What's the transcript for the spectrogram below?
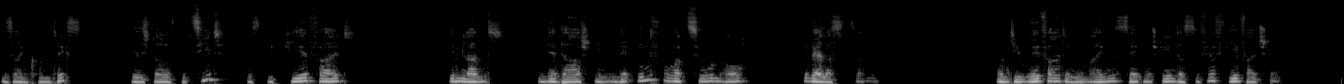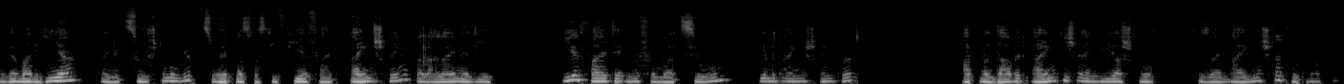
es ist ein Kontext, der sich darauf bezieht, dass die Vielfalt im Land, in der Darstellung, in der Information auch gewährleistet sein muss. Und die UEFA hat in ihrem eigenen Statement stehen, dass sie für Vielfalt steht. Und wenn man hier eine Zustimmung gibt zu etwas, was die Vielfalt einschränkt, weil alleine die Vielfalt der Information hiermit eingeschränkt wird, hat man damit eigentlich einen Widerspruch zu seinen eigenen Statuten aufgebaut.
